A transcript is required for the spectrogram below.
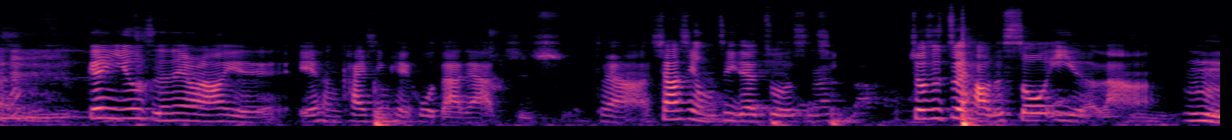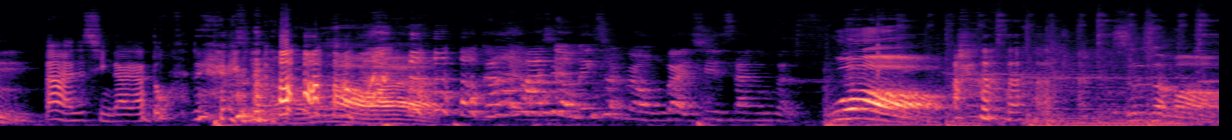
更优质的内容，然后也也很开心可以获大家的支持。对啊，相信我们自己在做的事情就是最好的收益了啦。嗯，但还是请大家多点。很好哎、欸。我刚刚发现我们 Instagram 五百七十三个粉丝。哇！吃什么？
